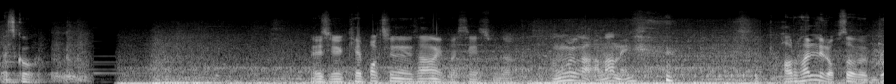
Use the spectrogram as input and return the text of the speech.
let's go. 네 지금 개빡치는 상황이 발생했습니다. 박물관 안 하네. 바로 할 일 없었는데?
